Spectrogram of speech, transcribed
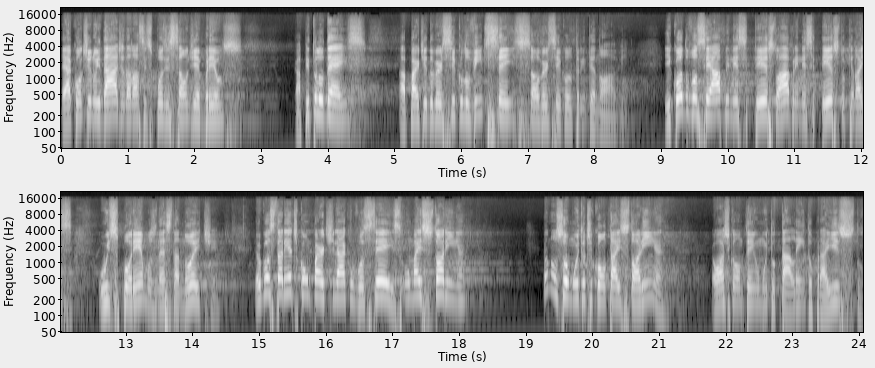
é a continuidade da nossa exposição de Hebreus capítulo 10, a partir do versículo 26 ao versículo 39. E quando você abre nesse texto, abre nesse texto que nós o exporemos nesta noite, eu gostaria de compartilhar com vocês uma historinha. Eu não sou muito de contar historinha, eu acho que eu não tenho muito talento para isto,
